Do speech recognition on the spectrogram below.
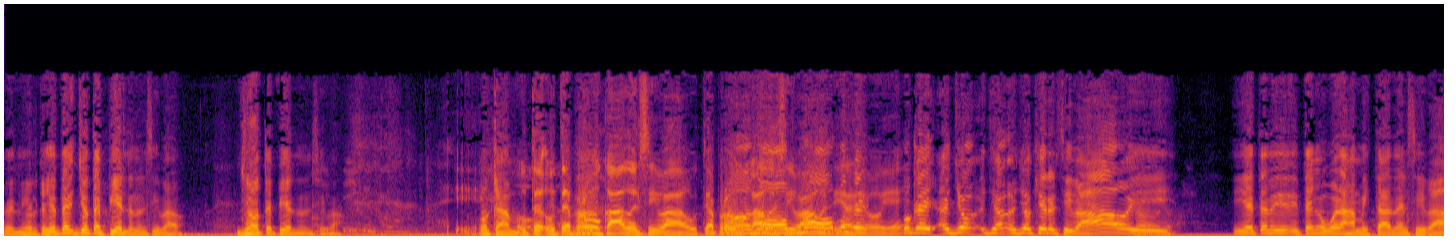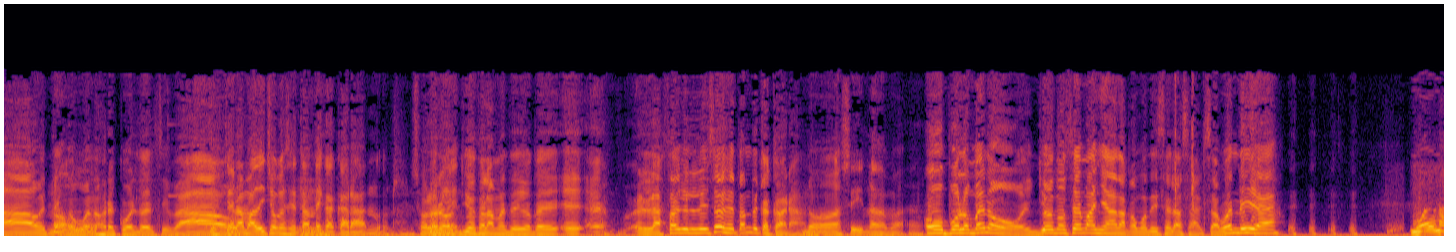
eh. Yo te, yo te pierdo en el Cibao. Yo te pierdo en el Cibao. Porque am- Usted, usted ha No. provocado el Cibao. Usted ha provocado no, el Cibao el día porque, de hoy, ¿eh? porque eh, yo, yo, yo quiero el Cibao y, y, he tenido- y tengo buenas amistades en el Cibao y tengo No. buenos recuerdos del Cibao. Usted nada más ha dicho que se están Sí. decacarando. Pero Solamente. yo solamente digo que eh, eh, las águilas del Liceo se están decacarando. No, así nada más. O por lo menos hoy, yo no sé mañana como dice la salsa. Buen día. Bueno,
